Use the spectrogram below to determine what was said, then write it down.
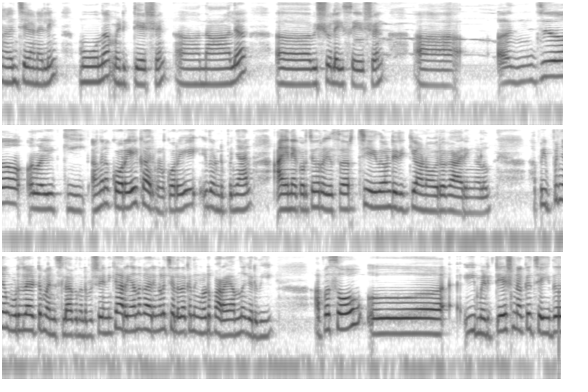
ജേണലിംഗ് മൂന്ന് മെഡിറ്റേഷൻ നാല് വിഷ്വലൈസേഷൻ അഞ്ച് റേക്കി അങ്ങനെ കുറേ കാര്യങ്ങൾ കുറേ ഇതുണ്ട്. ഇപ്പം ഞാൻ അതിനെക്കുറിച്ച് റിസർച്ച് ചെയ്തുകൊണ്ടിരിക്കുകയാണ് ഓരോ കാര്യങ്ങളും. അപ്പോൾ ഇപ്പം ഞാൻ കൂടുതലായിട്ട് മനസ്സിലാക്കുന്നുണ്ട്. പക്ഷേ എനിക്ക് അറിയാവുന്ന കാര്യങ്ങൾ ചിലതൊക്കെ നിങ്ങളോട് പറയാമെന്ന് കരുതി. അപ്പോൾ സോ ഈ മെഡിറ്റേഷനൊക്കെ ചെയ്ത്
